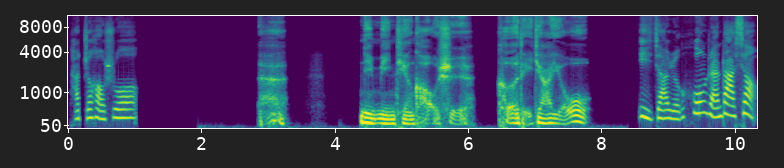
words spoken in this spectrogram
他只好说：“你明天考试可得加油。”一家人轰然大笑，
